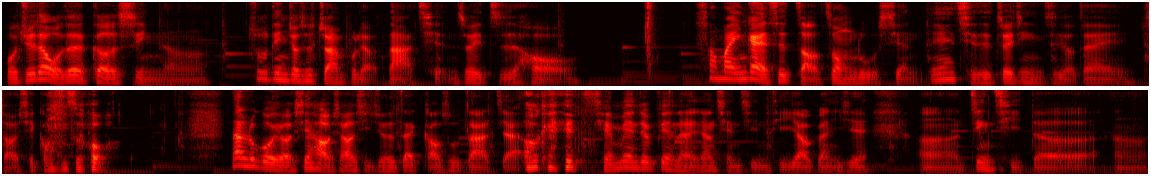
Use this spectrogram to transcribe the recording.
我觉得我这个个性呢，注定就是赚不了大钱，所以之后上班应该也是找这种路线，因为其实最近也是有在找一些工作。那如果有些好消息，就是在告诉大家，OK，前面就变得很像前情提要跟一些呃近期的呃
